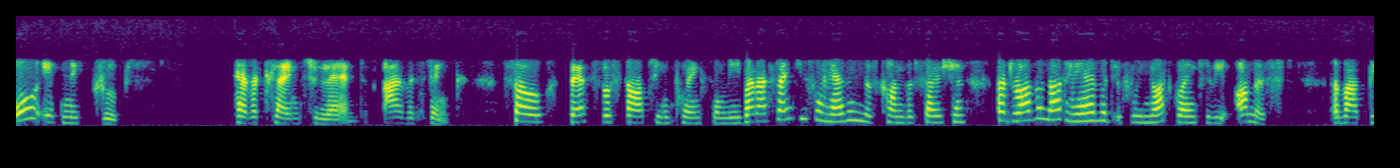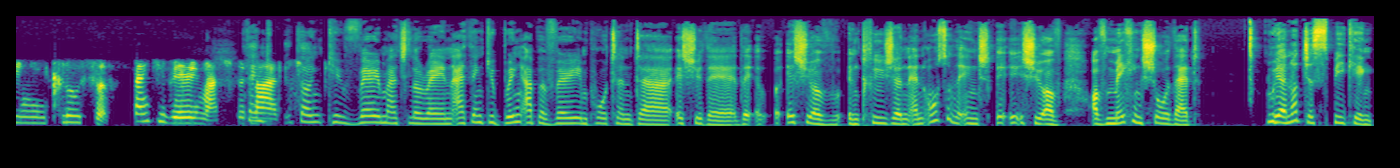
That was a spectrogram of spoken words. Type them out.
all ethnic groups have a claim to land, I would think. So that's the starting point for me. But I thank you for having this conversation, but rather not have it if we're not going to be honest about being inclusive. Thank you very much. Good Thank, night. thank you very much, Lorraine. I think you bring up a very important uh, issue there the uh, issue of inclusion and also the in- issue of, of making sure that. We are not just speaking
